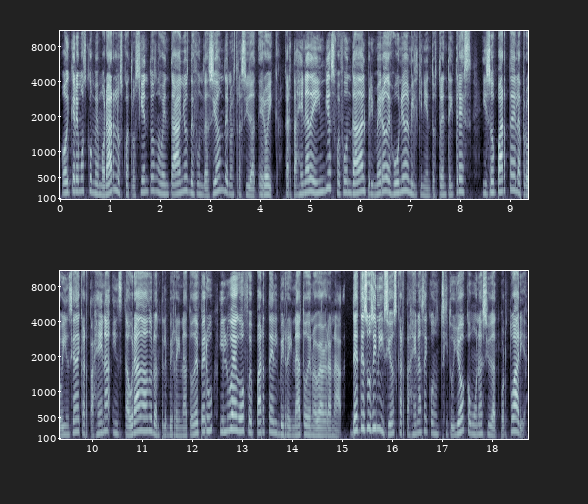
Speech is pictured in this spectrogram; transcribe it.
Hoy queremos conmemorar los 490 años de fundación de nuestra ciudad heroica. Cartagena de Indias fue fundada el 1 de junio de 1533. Hizo parte de la provincia de Cartagena instaurada durante el Virreinato de Perú y luego fue parte del Virreinato de Nueva Granada. Desde sus inicios, Cartagena se constituyó como una ciudad portuaria,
